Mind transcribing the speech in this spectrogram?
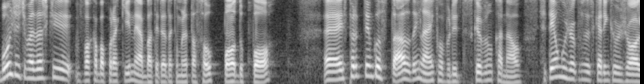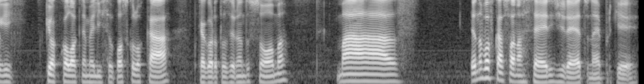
Bom, gente, mas acho que vou acabar por aqui, né? A bateria da câmera tá só o pó do pó. É, espero que tenham gostado, deem like, favorito, se inscrevam no canal. Se tem algum jogo que vocês querem que eu jogue, que eu coloque na minha lista, eu posso colocar. Porque agora eu tô zerando Soma. Mas... Eu não vou ficar só na série direto, né? Porque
